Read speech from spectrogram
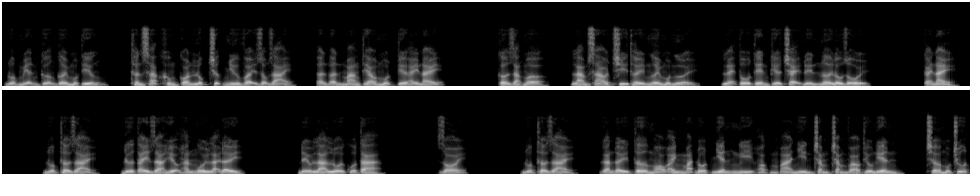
Đột miễn cưỡng cười một tiếng thân xác không còn lúc trước như vậy rộng rãi ẩn ẩn mang theo một tia áy náy. Cờ giặc mơ làm sao chỉ thấy ngươi một người lệ tổ tên kia chạy đến nơi đâu rồi? Cái này. Đột thở dài đưa tay ra hiệu hắn ngồi lại đây. Đều là lỗi của ta. Rồi. Đột thở dài gắn đầy tơ máu ánh mắt đột nhiên nghi hoặc mà nhìn chằm chằm vào thiếu niên chờ một chút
